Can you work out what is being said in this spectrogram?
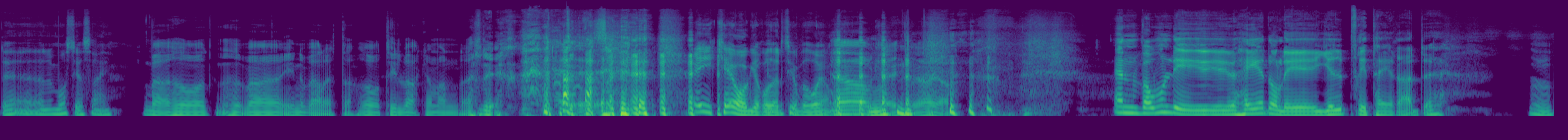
det, det måste jag säga. Vad, hur, hur, vad innebär detta? Hur tillverkar man det? I Kågeröd till att börja med. Ja, okej. Ja, ja. En vanlig hederlig djupfriterad eh, Mm.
